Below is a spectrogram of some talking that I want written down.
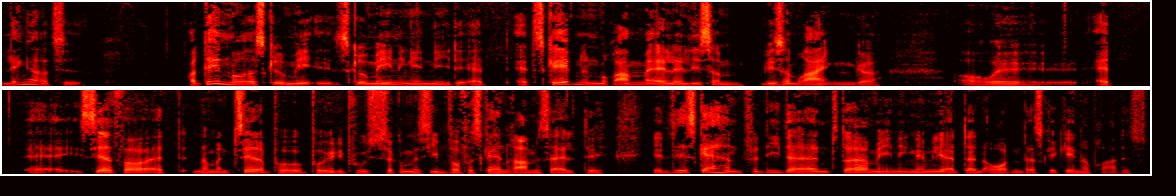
længere tid. Og det er en måde at skrive, me- skrive mening ind i det, at, at skæbnen må ramme alle, ligesom, ligesom regnen gør. Og øh, at øh, i stedet for, at når man ser på, på Ødipus, så kan man sige, hvorfor skal han ramme sig alt det? Ja, det skal han, fordi der er en større mening, nemlig at den orden, der skal genoprettes.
